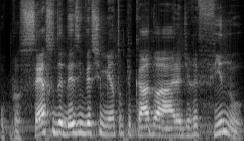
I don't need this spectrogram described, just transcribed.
o processo de desinvestimento aplicado à área de refino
